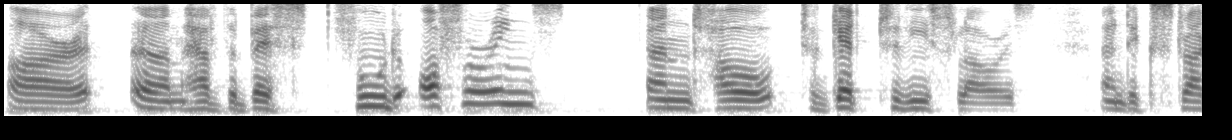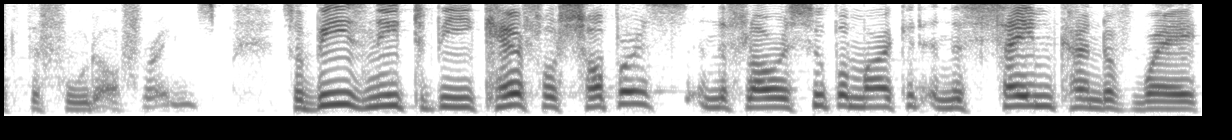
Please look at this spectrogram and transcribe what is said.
are, um, have the best food offerings and how to get to these flowers and extract the food offerings. So bees need to be careful shoppers in the flower supermarket in the same kind of way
